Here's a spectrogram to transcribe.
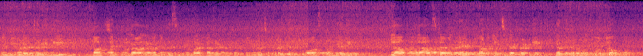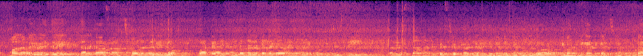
మేము ఇవ్వడం జరిగింది. మాకు చెక్కులు రాలేవని చెప్పేసి ఇప్పుడు మాట్లాడేటువంటి కూడా చెప్పడం జరిగింది. వాస్తవం అది. లా లాస్ట్ టైం అంటే మనం ఇచ్చినటువంటి గత ప్రభుత్వంలో మనం ఏవైతే దరఖాస్తు ఇచ్చుకోవడం జరిగిందో వాటన్నిటి కూడా మెల్లమెల్లగా ఎంక్వైరీ పంపించేసి వాళ్ళు ఇస్తాం చెప్పేసి చెప్పడం జరిగింది. మేము ఇంతకుముందు గౌరవ ముఖ్యమంత్రి గారిని కలిసినప్పుడు కూడా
